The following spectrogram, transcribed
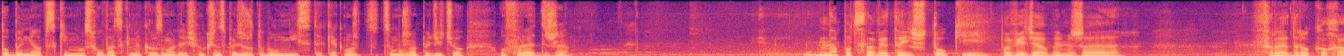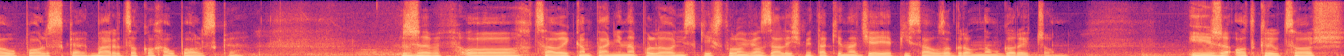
Pobeniowskim, o Słowackim, jak rozmawialiśmy, ksiądz powiedział, że to był mistyk. Jak, co można powiedzieć o, o Fredrze? Na podstawie tej sztuki powiedziałbym, że Fredro kochał Polskę, bardzo kochał Polskę. Że o całej kampanii napoleońskiej, z którą wiązaliśmy takie nadzieje, pisał z ogromną goryczą. I że odkrył coś,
